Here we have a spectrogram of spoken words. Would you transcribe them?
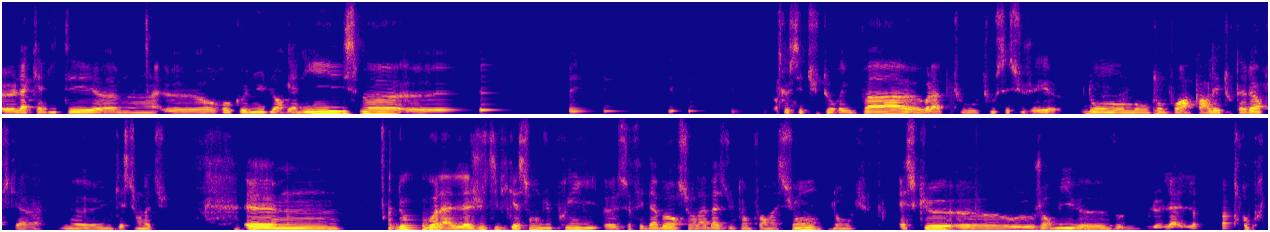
la qualité reconnue de l'organisme. est-ce que c'est tutoré ou pas, voilà, tous ces sujets dont, on pourra parler tout à l'heure, puisqu'il y a une question là-dessus. Donc voilà, la justification du prix euh, se fait d'abord sur la base du temps de formation. Donc, est-ce que euh, aujourd'hui euh, l'entreprise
